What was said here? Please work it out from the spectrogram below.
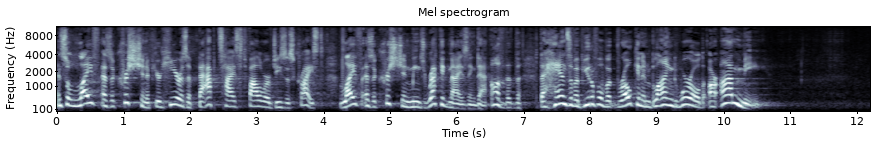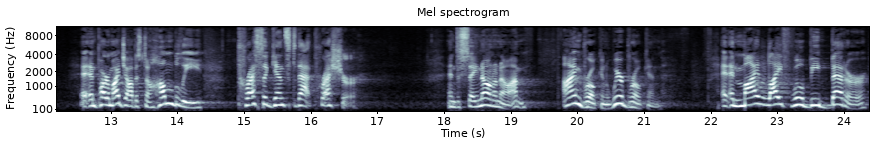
And so, life as a Christian, if you're here as a baptized follower of Jesus Christ, life as a Christian means recognizing that, oh, the, the, the, hands of a beautiful but broken and blind world are on me. And part of my job is to humbly press against that pressure and to say, no, no, no, I'm, I'm broken, we're broken. And, and my life will be better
